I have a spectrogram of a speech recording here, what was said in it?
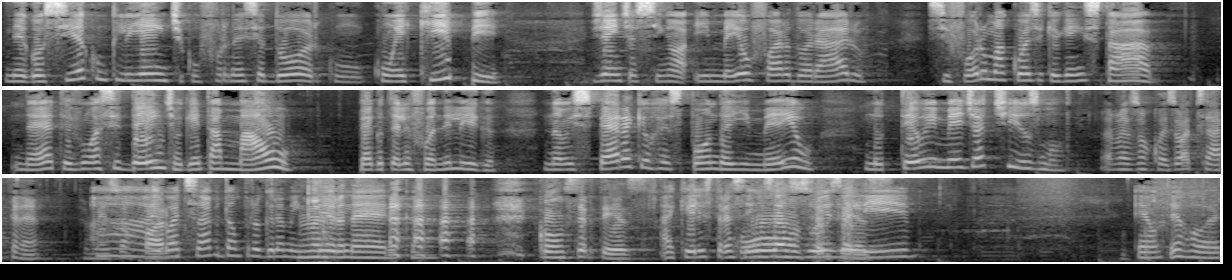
Negocia com cliente, com fornecedor, com, com equipe. Gente, assim, ó, e-mail fora do horário, se for uma coisa que alguém está, né, teve um acidente, alguém está mal, pega o telefone e liga. Não espera que eu responda e-mail no teu imediatismo. É a mesma coisa o WhatsApp, né? Da mesma Ah, forma. o WhatsApp dá um programa inteiro, né, Érica? Com certeza. Aqueles tracinhos Com azuis certeza. ali. É um terror.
